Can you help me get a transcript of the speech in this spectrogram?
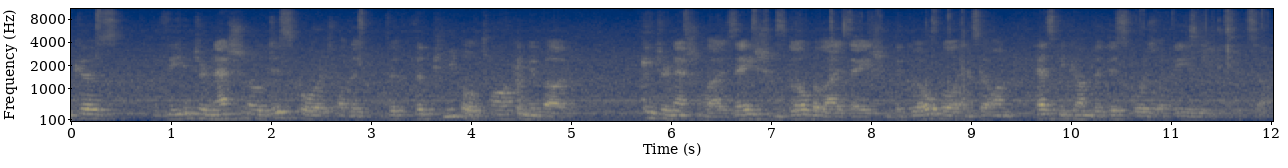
because the international discourse or the, the, the people talking about internationalization, globalization, the global and so on, has become the discourse of the elites itself.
